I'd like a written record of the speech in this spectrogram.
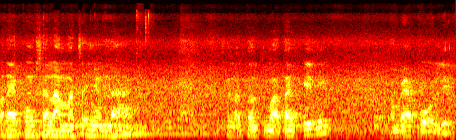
Maraming salamat sa inyong lahat. Sa lahat ng tumatangkilik. Mamaya po ulit.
